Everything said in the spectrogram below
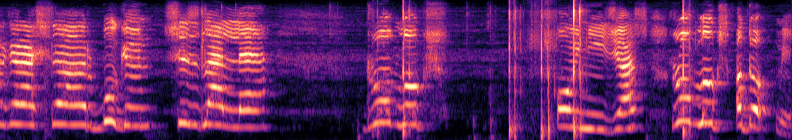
arkadaşlar. Bugün sizlerle Roblox oynayacağız. Roblox Adopt Me.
